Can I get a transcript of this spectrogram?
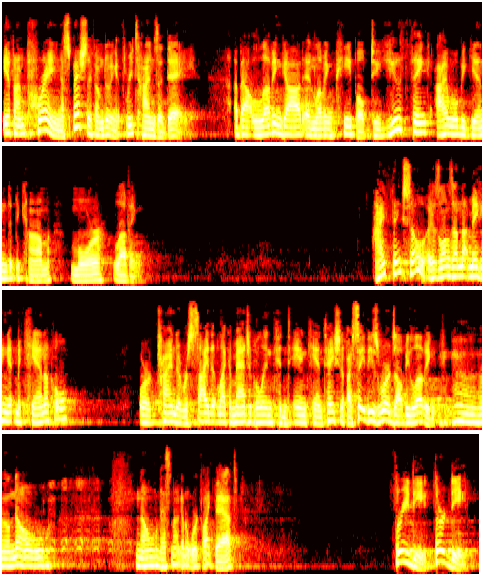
if I'm praying, especially if I'm doing it three times a day, about loving God and loving people, do you think I will begin to become more loving? I think so, as long as I'm not making it mechanical or trying to recite it like a magical incantation. If I say these words, I'll be loving. Uh, no. No, that's not going to work like that. 3D, third D,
